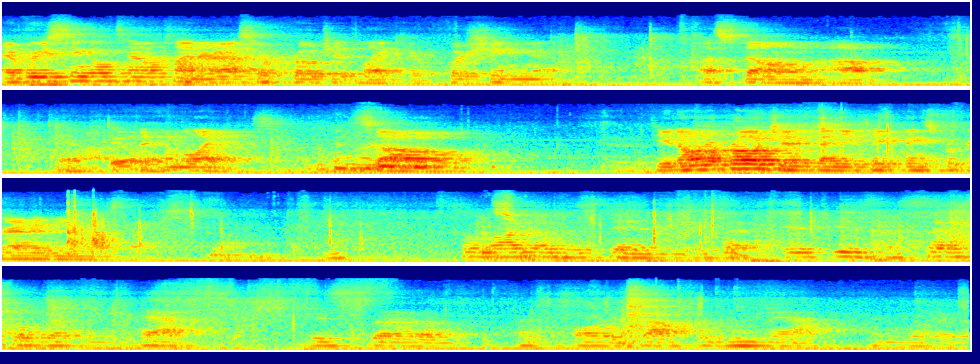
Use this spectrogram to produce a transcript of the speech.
Every single town planner has to approach it like you're pushing a stone up uh, the Himalayas. So if you don't approach it, then you take things for granted and you miss things. So my understanding is that it is essential that we pass this, uh, or adopt a new map and whatever,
